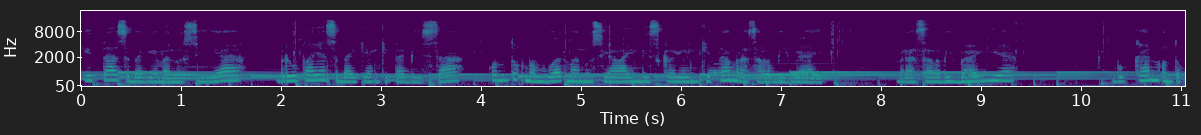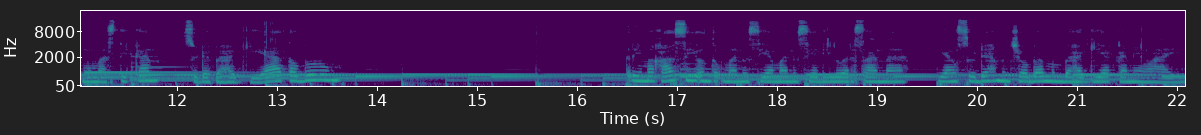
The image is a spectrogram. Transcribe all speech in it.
Kita, sebagai manusia, berupaya sebaik yang kita bisa untuk membuat manusia lain di sekeliling kita merasa lebih baik, merasa lebih bahagia, bukan untuk memastikan sudah bahagia atau belum. Terima kasih untuk manusia-manusia di luar sana yang sudah mencoba membahagiakan yang lain.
